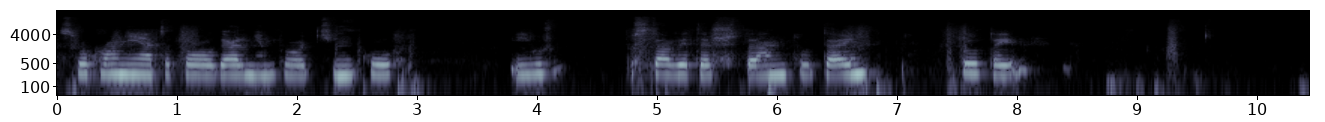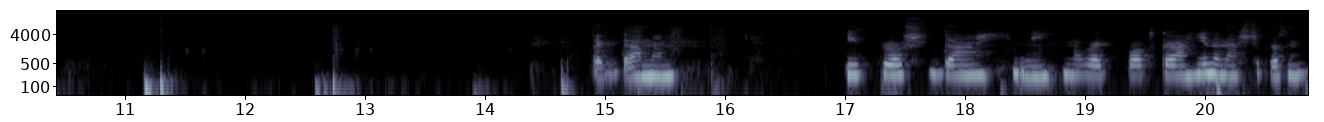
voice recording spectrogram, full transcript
Spokojnie, ja to poogarniam po odcinku i już wstawię też ten tutaj. Tutaj tak damy. I proszę daj mi nowego płotka 11%.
